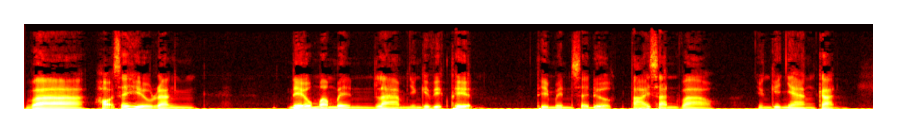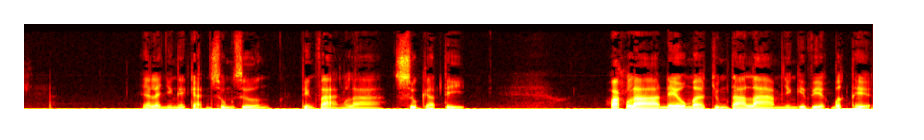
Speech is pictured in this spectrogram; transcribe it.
Và họ sẽ hiểu rằng nếu mà mình làm những cái việc thiện thì mình sẽ được tái sanh vào những cái nhàn cảnh hay là những cái cảnh sung sướng tiếng phạn là sukati hoặc là nếu mà chúng ta làm những cái việc bất thiện,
